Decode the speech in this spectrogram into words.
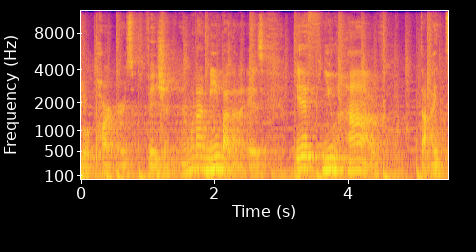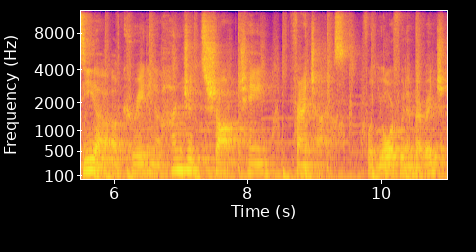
your partner's vision. And what I mean by that is if you have the idea of creating a 100 shop chain franchise for your food and beverage,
